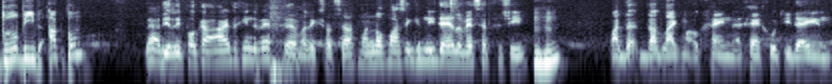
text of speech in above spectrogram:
Brobby-Akpom? Ja, die liepen elkaar aardig in de weg, wat ik zo zag. Maar nogmaals, ik heb niet de hele wedstrijd gezien. Mm -hmm. Maar dat lijkt me ook geen, geen goed idee. En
